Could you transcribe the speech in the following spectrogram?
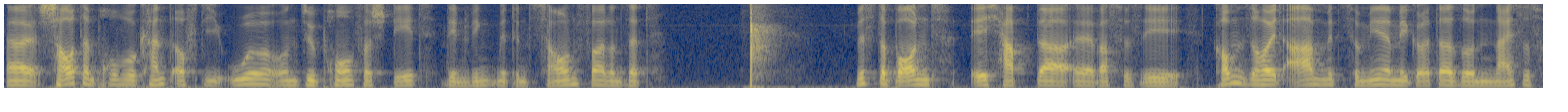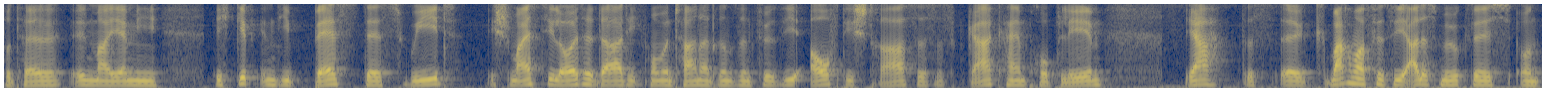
Äh, schaut dann provokant auf die Uhr und Dupont versteht den Wink mit dem Zaunfall und sagt, Mr. Bond, ich hab da äh, was für Sie. Kommen Sie heute Abend mit zu mir. Mir gehört da so ein nices Hotel in Miami. Ich gebe Ihnen die beste Suite ich schmeiß die Leute da, die momentan da drin sind, für sie auf die Straße. Es ist gar kein Problem. Ja, das äh, machen wir für sie alles möglich und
